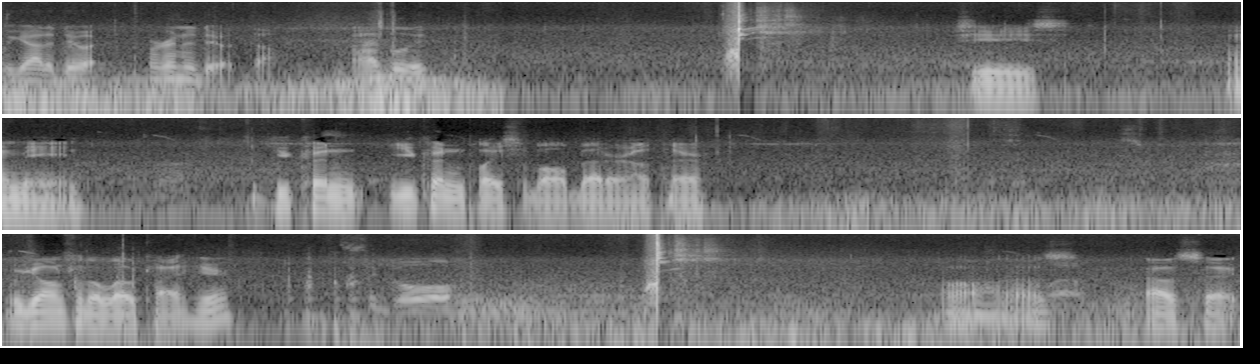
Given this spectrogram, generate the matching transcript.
we gotta do it. We're gonna do it though. I believe. Jeez. I mean, you couldn't you couldn't place the ball better out there. We going for the low cut here? That's the goal. Oh, that was that was sick.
